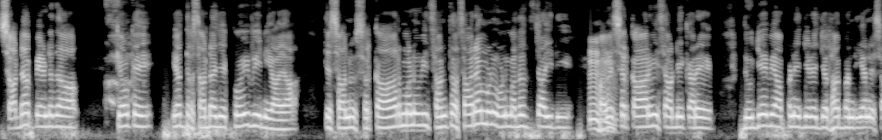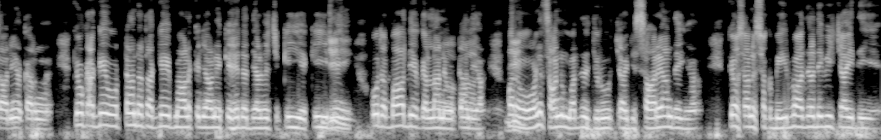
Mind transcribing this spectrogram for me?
ਸਾਡਾ ਪਿੰਡ ਦਾ ਕਿਉਂਕਿ ਇੱਧਰ ਸਾਡਾ ਜੇ ਕੋਈ ਵੀ ਨਹੀਂ ਆਇਆ ਤੇ ਸਾਨੂੰ ਸਰਕਾਰ ਮਨੂੰ ਵੀ ਸਾਨੂੰ ਤਾਂ ਸਾਰਿਆਂ ਨੂੰ ਹੁਣ ਮਦਦ ਚਾਹੀਦੀ ਹੈ। ਭਾਵੇਂ ਸਰਕਾਰ ਵੀ ਸਾਡੀ ਕਰੇ ਦੂਜੇ ਵੀ ਆਪਣੇ ਜਿਹੜੇ ਜਥੇਬੰਦੀਆਂ ਨੇ ਸਾਰੀਆਂ ਕਰਨ। ਕਿਉਂਕਿ ਅੱਗੇ ਵੋਟਾਂ ਦਾ ਤਾਂ ਅੱਗੇ ਮਾਲਕ ਜਾਣੇ ਕਿਸੇ ਦੇ ਦਿਲ ਵਿੱਚ ਕੀ ਹੈ ਕੀ ਨਹੀਂ ਉਹ ਤਾਂ ਬਾਅਦ ਦੀਆਂ ਗੱਲਾਂ ਨੇ ਵੋਟਾਂ ਦੀਆਂ। ਪਰ। ਹੁਣ ਸਾਨੂੰ ਮਦਦ ਜ਼ਰੂਰ ਚਾਹੀਦੀ ਸਾਰਿਆਂ ਦੀ ਆ। ਕਿਉਂ ਸਾਨੂੰ ਸੁਖਬੀਰ ਬਾਦਲ ਦੀ ਵੀ ਚਾਹੀਦੀ ਹੈ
